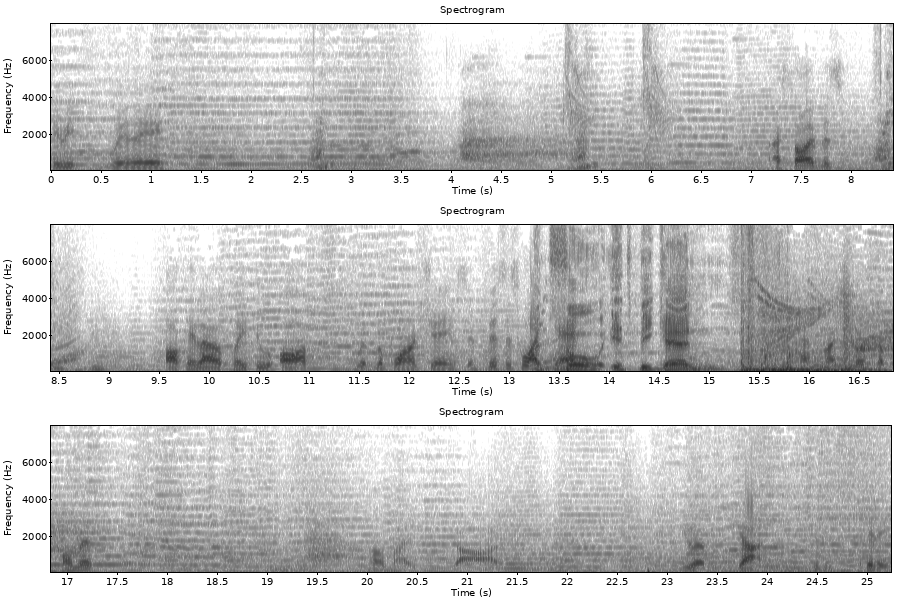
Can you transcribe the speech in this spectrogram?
Here we really. I started this Arcade Level playthrough off with LeBron James, and this is who I and get. so it begins. As my first opponent. Oh my god. You have got to be kidding me.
